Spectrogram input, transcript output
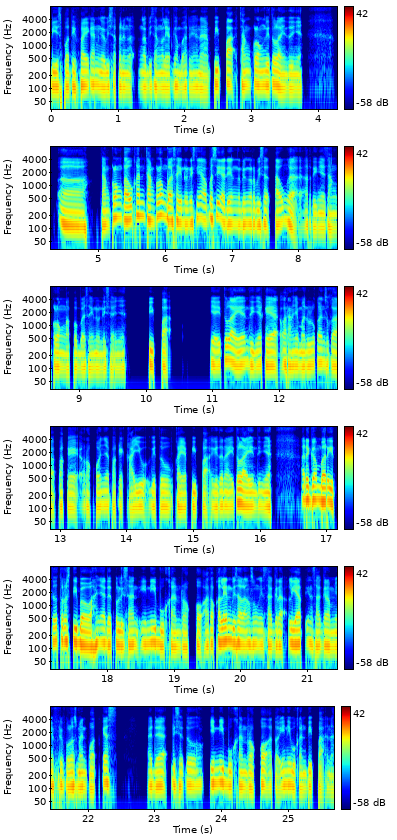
di Spotify kan nggak bisa nggak bisa ngelihat gambarnya. Nah, pipa, cangklong gitulah intinya. eh cangklong tahu kan cangklong bahasa Indonesianya apa sih? Ada yang ngedenger bisa tahu nggak artinya cangklong apa bahasa Indonesianya? Pipa. Ya itulah ya intinya kayak orang zaman dulu kan suka pakai rokoknya pakai kayu gitu kayak pipa gitu. Nah, itulah intinya. Ada gambar itu terus di bawahnya ada tulisan ini bukan rokok atau kalian bisa langsung Instagram lihat Instagramnya Frivolous Mind Podcast ada di situ ini bukan rokok atau ini bukan pipa. Nah,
